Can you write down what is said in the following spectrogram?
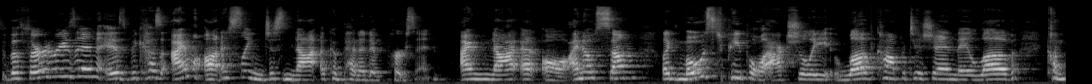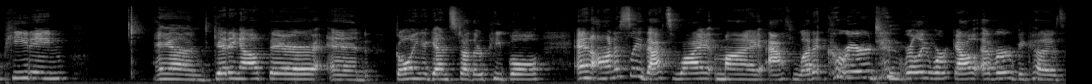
The third reason is because I'm honestly just not a competitive person. I'm not at all. I know some, like most people actually love competition. They love competing and getting out there and going against other people. And honestly, that's why my athletic career didn't really work out ever because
